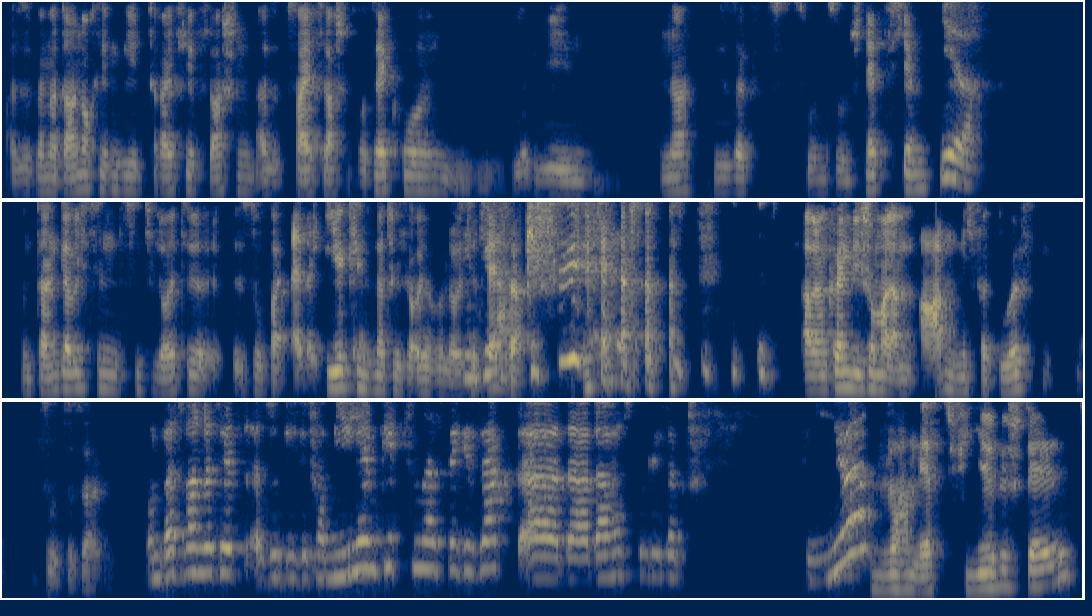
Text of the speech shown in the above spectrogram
also wenn wir da noch irgendwie drei, vier Flaschen, also zwei Flaschen Prosecco, irgendwie, na, wie du sagst, so, so ein Schnäpschen. Ja. Und dann, glaube ich, sind, sind die Leute so weit, aber ihr kennt natürlich eure Leute Sind die besser. abgefüllt? Aber dann können die schon mal am Abend nicht verdursten, sozusagen. Und was waren das jetzt? Also diese Familienpizzen hast du gesagt. Äh, da, da hast du gesagt vier. Wir haben erst vier bestellt.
